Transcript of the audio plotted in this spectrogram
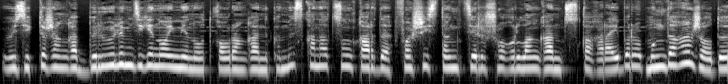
Өзекті жанға бір өлім деген оймен отқа оранған күміс қанат сұңқарды фашист танктері шоғырланған тұсқа қарай бұрып, мыңдаған жауды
